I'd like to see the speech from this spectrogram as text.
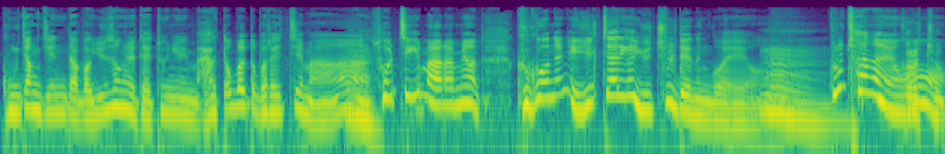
공장 짓는다 막 윤석열 대통령이 막 떠벌떠벌 했지만 음. 솔직히 말하면 그거는 일자리가 유출되는 거예요. 음. 그렇잖아요. 그렇죠.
